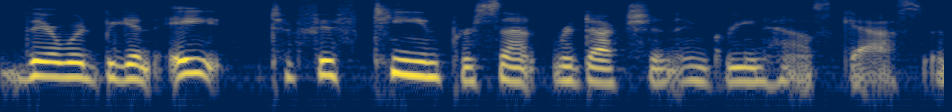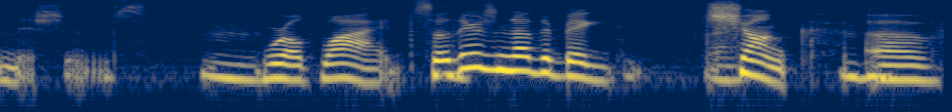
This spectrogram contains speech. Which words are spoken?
there would be an eight to fifteen percent reduction in greenhouse gas emissions worldwide. So mm. there's another big chunk mm-hmm. of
